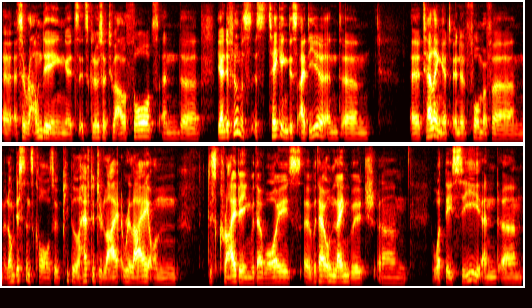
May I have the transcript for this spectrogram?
uh, surrounding. It's it's closer to our thoughts, and uh, yeah, and the film is, is taking this idea and um, uh, telling it in a form of um, a long distance call. So people have to rely rely on describing with their voice, uh, with their own language, um, what they see, and um,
